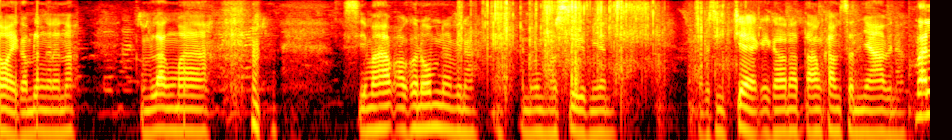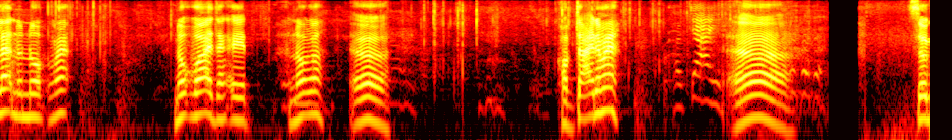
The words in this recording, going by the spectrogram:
น้อยกำลังนั้นเนาะกำลังมาสิมาครับเอาขนมนะพี่นะขนมมาซื้อเมียนแล้วก็สิแจกให้เขานะตามคำสัญญาพี่นะมาแล้วนกๆมานกไหว้จังเอ็ดนกเหรอเออ ขอบใจได้ไหมเข้าใจเออซึ่ง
